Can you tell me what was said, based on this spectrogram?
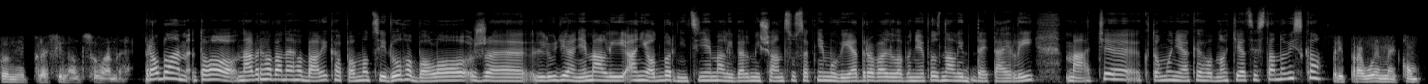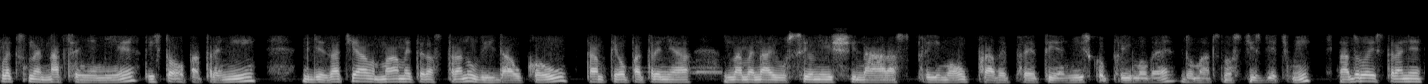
plne prefinancované. Problém toho navrhovaného balíka pomoci dlho bolo, že ľudia nemali, ani odborníci nemali veľmi šancu sa k nemu vyjadrovať, lebo nepoznali detaily. Máte k tomu nejaké hodnotiace stanovisko? Pripravujeme komplexné nacenenie týchto opatrení, kde zatiaľ máme teda stranu výdavkov. Tam tie opatrenia znamenajú silnejší nárast príjmov práve pre tie nízkopríjmové domácnosti s deťmi. Na druhej strane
